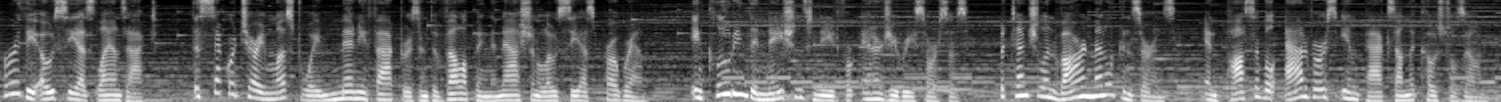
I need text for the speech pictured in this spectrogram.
Per the OCS Lands Act, the Secretary must weigh many factors in developing the national OCS program, including the nation's need for energy resources, potential environmental concerns, and possible adverse impacts on the coastal zone.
